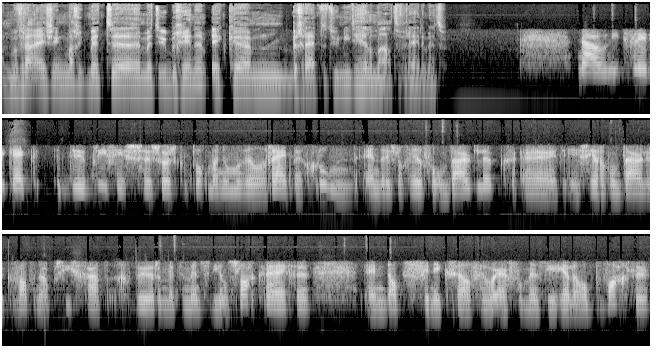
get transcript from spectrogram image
mevrouw IJsing, mag ik met, uh, met u beginnen? Ik um, begrijp dat u niet helemaal tevreden bent. Nou, niet tevreden. Kijk, de brief is, uh, zoals ik hem toch maar noemen wil, rijp en groen. En er is nog heel veel onduidelijk. Uh, het is heel erg onduidelijk wat er nou precies gaat gebeuren met de mensen die ontslag krijgen. En dat vind ik zelf heel erg voor mensen die er heel lang op wachten.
